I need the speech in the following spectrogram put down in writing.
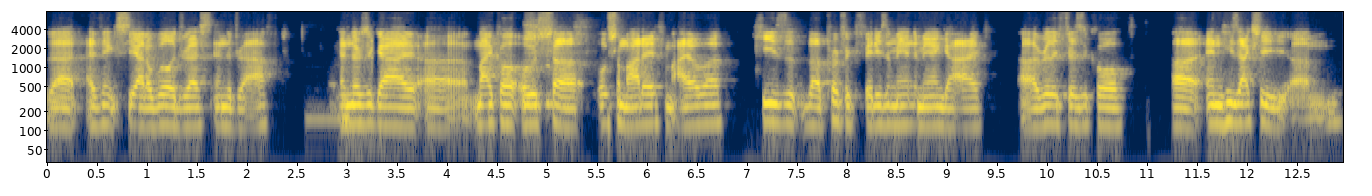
that I think Seattle will address in the draft. And there's a guy, uh, Michael Osha, Ojemudia from Iowa. He's the perfect fit. He's a man-to-man guy, uh, really physical, uh, and he's actually um,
